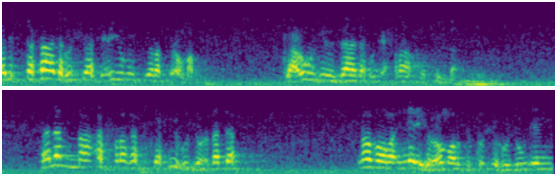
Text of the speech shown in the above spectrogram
بل استفاده الشافعي من سيرة عمر. كعود زاده الإحراق في فلما أفرغ السفيه جعبته نظر إليه عمر بكل هدوء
